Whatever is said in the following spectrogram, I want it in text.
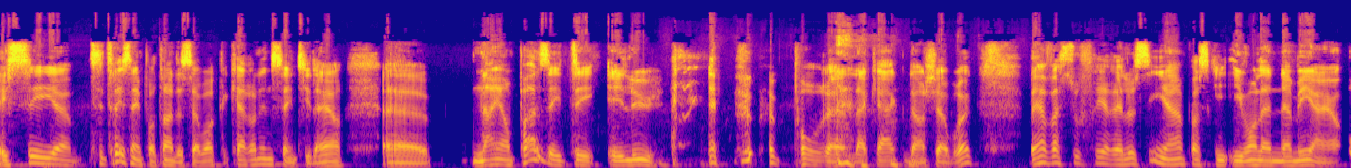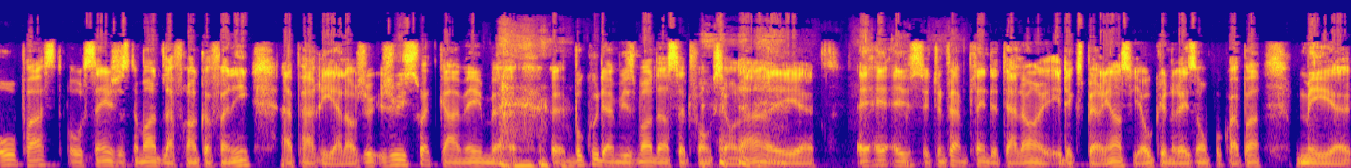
Et c'est, euh, très important de savoir que Caroline Saint-Hilaire, euh, n'ayant pas été élue pour euh, la CAQ dans Sherbrooke, ben elle va souffrir elle aussi, hein, parce qu'ils vont la nommer à un haut poste au sein justement de la francophonie à Paris. Alors je, je lui souhaite quand même euh, euh, beaucoup d'amusement dans cette fonction-là et euh, c'est une femme pleine de talent et d'expérience. Il n'y a aucune raison pourquoi pas. Mais euh,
